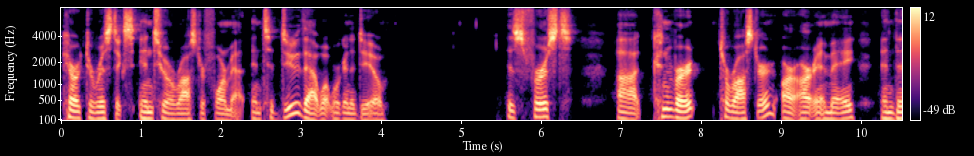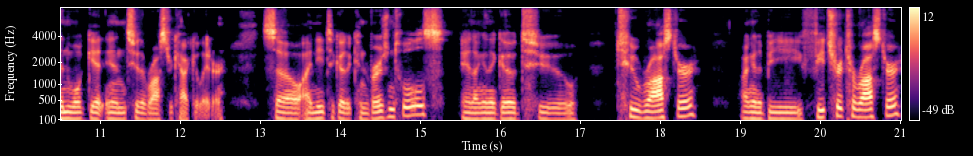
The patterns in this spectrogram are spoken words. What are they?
characteristics into a raster format. And to do that, what we're going to do is first uh, convert to raster, our RMA, and then we'll get into the raster calculator. So I need to go to conversion tools, and I'm going to go to to raster. I'm going to be feature to raster,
